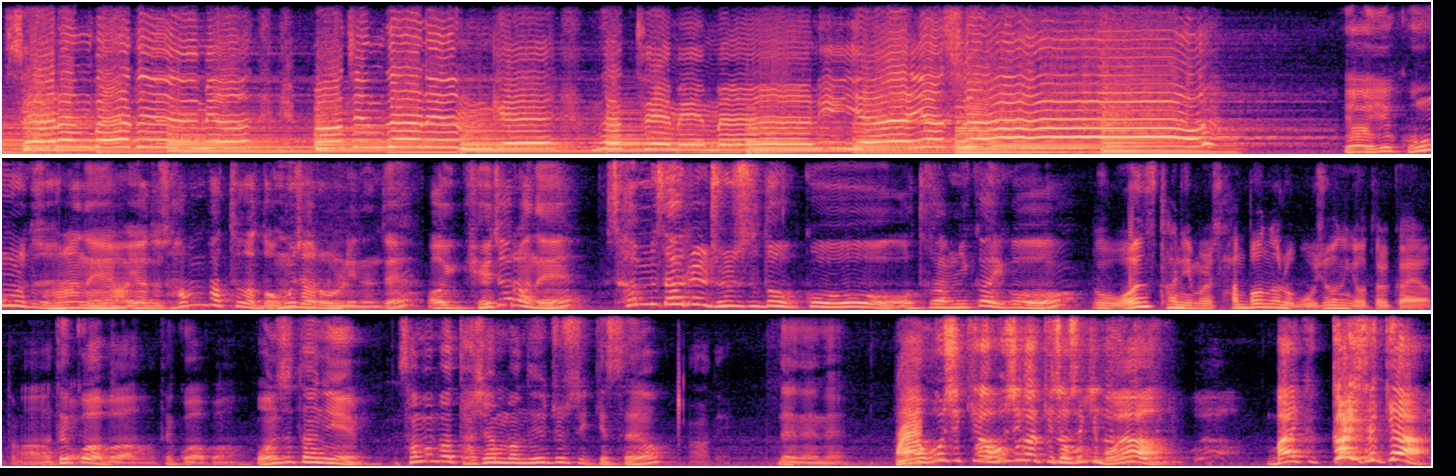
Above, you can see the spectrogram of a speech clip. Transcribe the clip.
사랑받으면 예뻐진다는 게 나 때문에만이 야, 얘 고음을도 잘하네. 아, 야, 너 4번 파트가 너무 잘 어울리는데? 아, 이개 잘하네? 3, 4를 줄 수도 없고, 어떡합니까, 이거? 그 원스타님을 3번으로 모셔오는 게 어떨까요? 아, 데리고 와봐. 데리고 와봐. 원스타님, 3번 파트 다시 한 번 해줄 수 있겠어요? 아, 네. 네네네. 아, 호시키가 호시가키 저 새끼 뭐야? 마이크 꺼, 이 새끼야!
